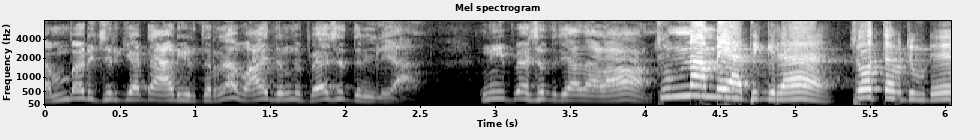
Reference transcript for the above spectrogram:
லம்படிச்சிருக்கியாட்ட ஆடி எடுத்துறா வாய் திறந்து பேச தெரியலையா? நீ பேச தெரியாதாளா? சுண்ணாம்பையா திங்கிற? சோத்த விட்டு விடு.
